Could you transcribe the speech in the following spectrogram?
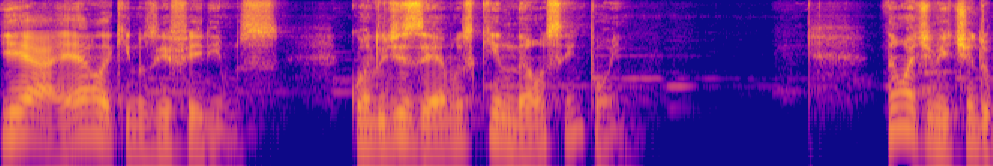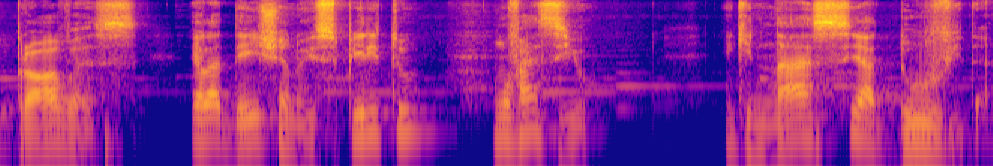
e é a ela que nos referimos quando dizemos que não se impõe. Não admitindo provas, ela deixa no espírito um vazio, em que nasce a dúvida.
